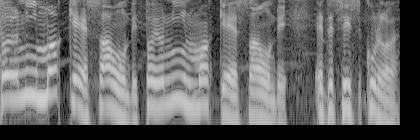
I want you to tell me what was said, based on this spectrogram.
Toi on niin makee soundi, toi on niin makee soundi, että siis kuunnella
